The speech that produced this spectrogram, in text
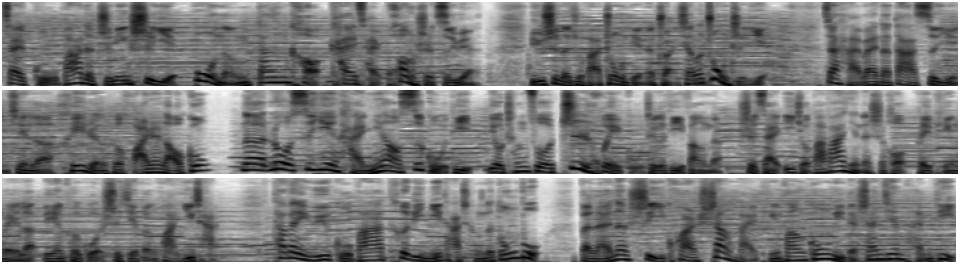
在古巴的殖民事业不能单靠开采矿石资源，于是呢就把重点呢转向了种植业，在海外呢大肆引进了黑人和华人劳工。那洛斯印海尼奥斯谷地又称作智慧谷，这个地方呢是在一九八八年的时候被评为了联合国世界文化遗产。它位于古巴特立尼达城的东部，本来呢是一块上百平方公里的山间盆地，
